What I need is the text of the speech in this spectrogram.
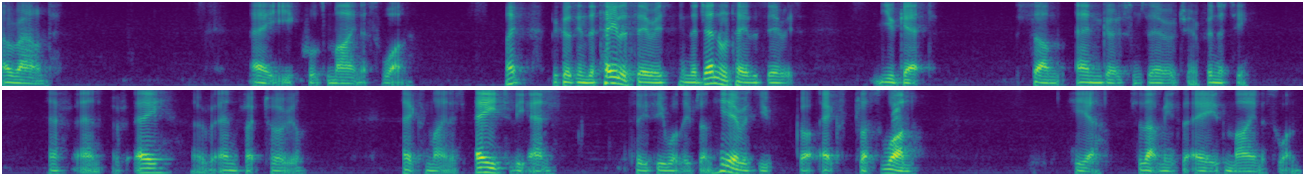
around a equals minus 1 right? Because in the Taylor series in the general Taylor series you get sum n goes from 0 to infinity. Fn of a over n factorial x minus a to the n. So you see what they've done here is you've got x plus 1 here. So that means that a is minus 1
